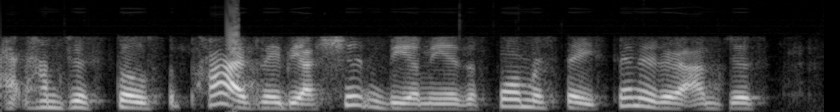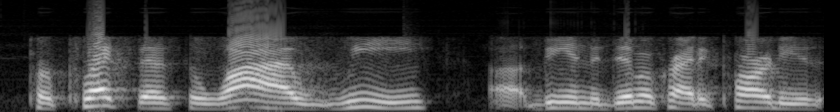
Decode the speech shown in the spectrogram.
I'm just so surprised. Maybe I shouldn't be. I mean, as a former state senator, I'm just perplexed as to why we, uh, being the Democratic Party, is,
